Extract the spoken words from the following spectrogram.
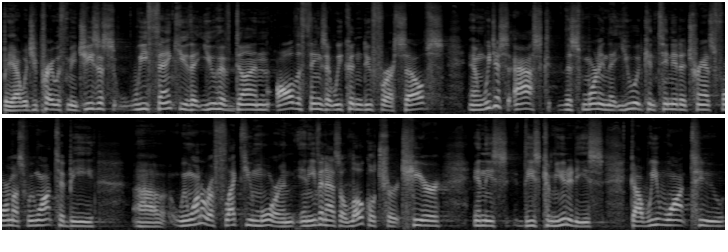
But yeah, would you pray with me? Jesus, we thank you that you have done all the things that we couldn't do for ourselves. And we just ask this morning that you would continue to transform us. We want to be, uh, we want to reflect you more. And, and even as a local church here in these, these communities, God, we want to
